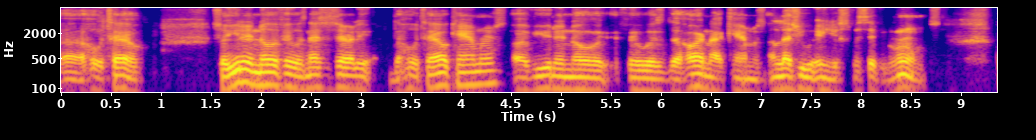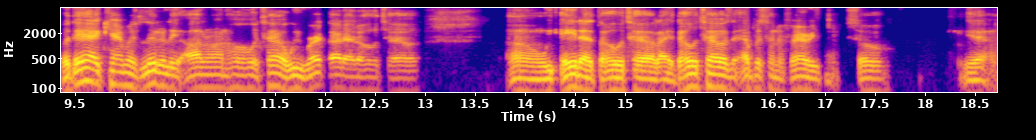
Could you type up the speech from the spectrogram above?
a hotel. So you didn't know if it was necessarily the hotel cameras or if you didn't know if it was the hard knock cameras unless you were in your specific rooms. But they had cameras literally all around the whole hotel. We worked out at a hotel. Um, we ate at the hotel. Like the hotel is the epicenter for everything. So yeah.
